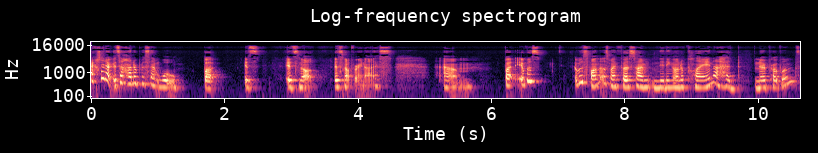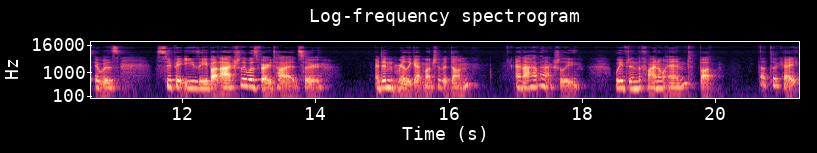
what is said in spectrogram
actually no, it's 100% wool, but it's it's not it's not very nice. Um, but it was it was fun. That was my first time knitting on a plane. I had no problems. It was super easy, but I actually was very tired, so I didn't really get much of it done. And I haven't actually weaved in the final end, but that's okay.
